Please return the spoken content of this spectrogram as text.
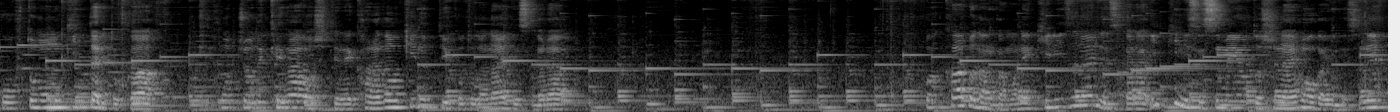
こう太もも切ったりとか包丁で怪我をしてね体を切るっていうことがないですからこカーブなんかもね切りづらいですから一気に進めようとしない方がいいですね。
